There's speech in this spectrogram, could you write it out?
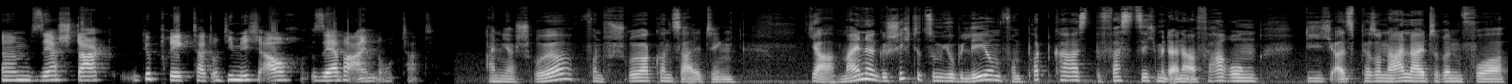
ähm, sehr stark geprägt hat und die mich auch sehr beeindruckt hat. Anja Schröer von Schröer Consulting. Ja, meine Geschichte zum Jubiläum vom Podcast befasst sich mit einer Erfahrung, die ich als Personalleiterin vor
